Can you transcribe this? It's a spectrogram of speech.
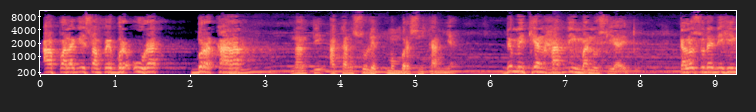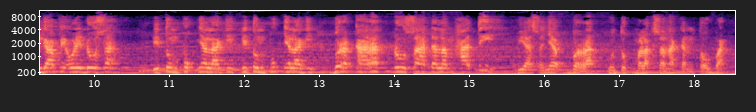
apalagi sampai berurat, berkarat, nanti akan sulit membersihkannya. Demikian hati manusia itu. Kalau sudah dihinggapi oleh dosa, ditumpuknya lagi, ditumpuknya lagi, berkarat dosa dalam hati, biasanya berat untuk melaksanakan taubat.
